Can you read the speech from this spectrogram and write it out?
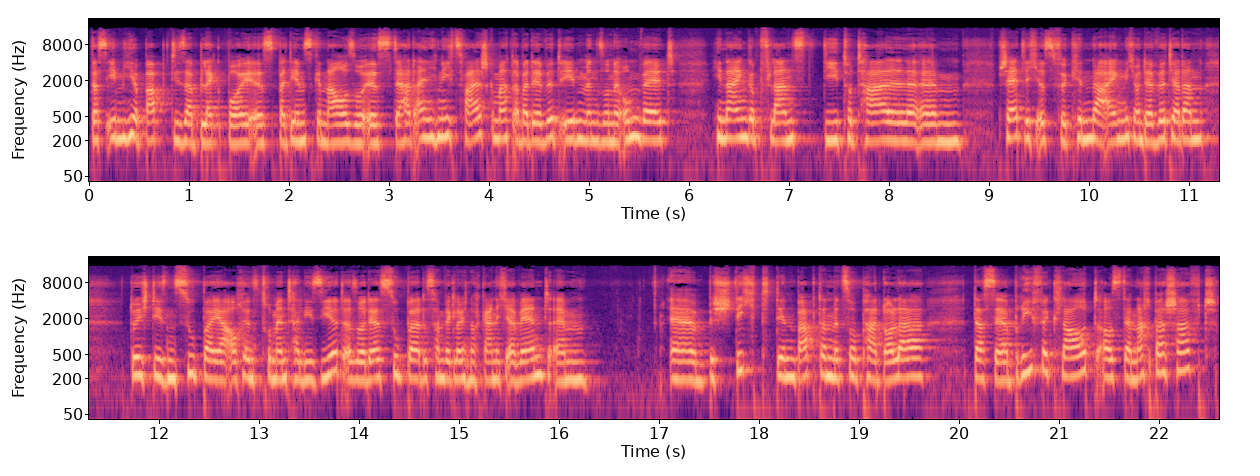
dass eben hier Bab dieser Black Boy ist, bei dem es genauso ist. Der hat eigentlich nichts falsch gemacht, aber der wird eben in so eine Umwelt hineingepflanzt, die total ähm, schädlich ist für Kinder eigentlich. Und der wird ja dann durch diesen Super ja auch instrumentalisiert. Also der Super, das haben wir, glaube ich, noch gar nicht erwähnt, ähm, äh, besticht den Bab dann mit so ein paar Dollar, dass er Briefe klaut aus der Nachbarschaft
